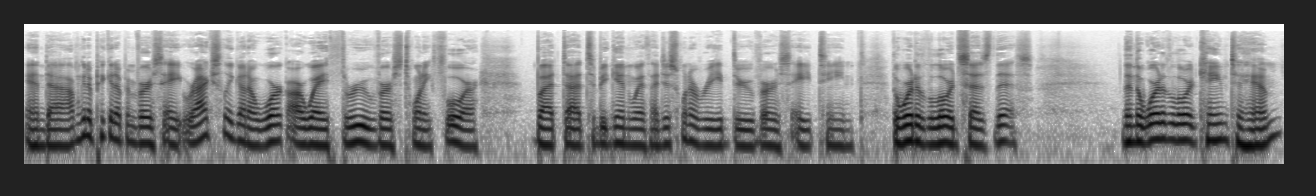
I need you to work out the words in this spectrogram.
And uh, I'm going to pick it up in verse 8. We're actually going to work our way through verse 24. But uh, to begin with, I just want to read through verse 18. The word of the Lord says this Then the word of the Lord came to him,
